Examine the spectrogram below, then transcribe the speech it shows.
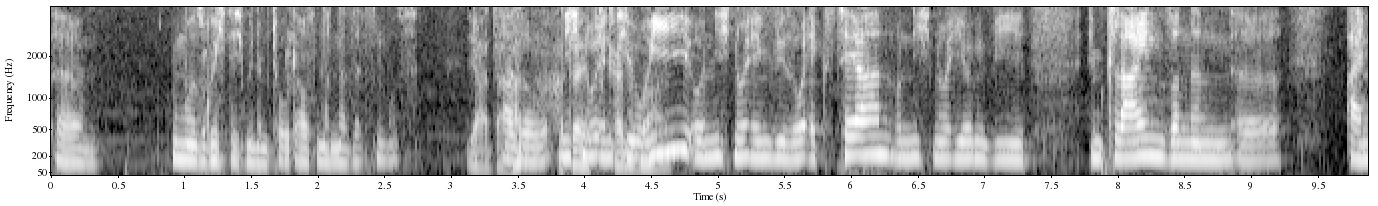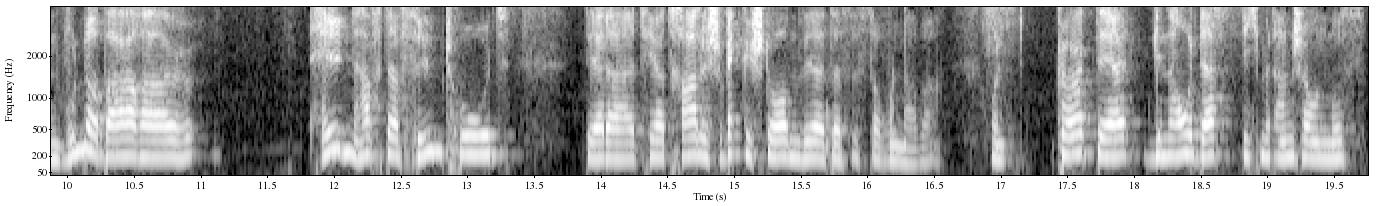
äh, nun mal so richtig mit dem Tod auseinandersetzen muss. Ja, da also hat, hat nicht er nur in Theorie und nicht nur irgendwie so extern und nicht nur irgendwie im Kleinen, sondern äh, ein wunderbarer, heldenhafter Filmtod, der da theatralisch weggestorben wird, das ist doch wunderbar. Und Kirk, der genau das sich mit anschauen muss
